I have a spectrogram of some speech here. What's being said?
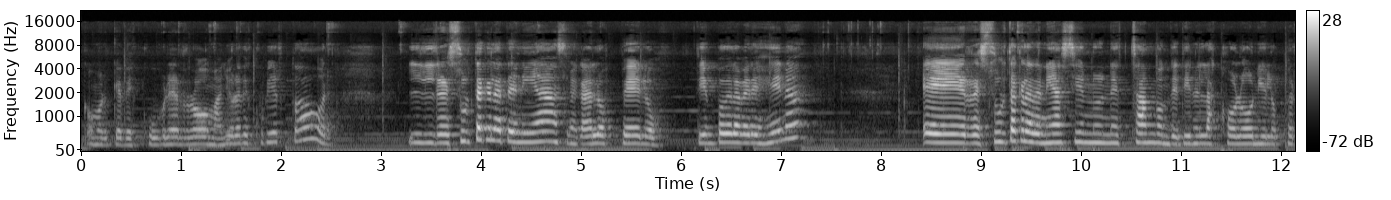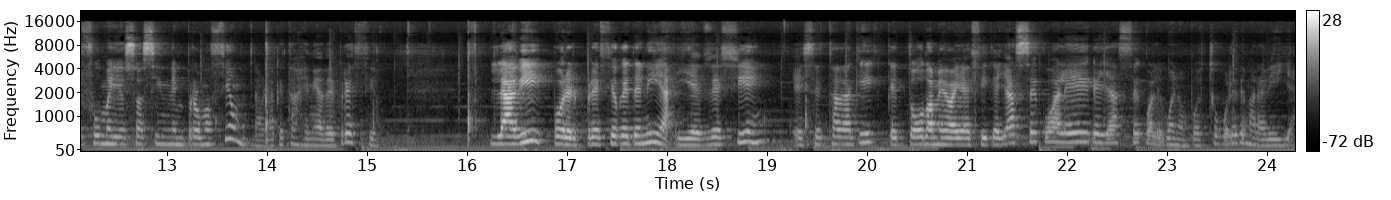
como el que descubre Roma, yo la he descubierto ahora. Resulta que la tenía, se me caen los pelos, tiempo de la berenjena. Eh, resulta que la tenía así en un stand donde tienen las colonias los perfumes y eso así en promoción. La verdad que está genial de precio. La vi por el precio que tenía y es de 100. Es esta de aquí, que toda me vaya a decir que ya sé cuál es, que ya sé cuál es. Bueno, pues esto huele de maravilla.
